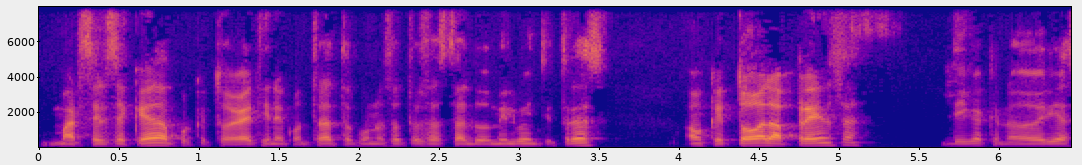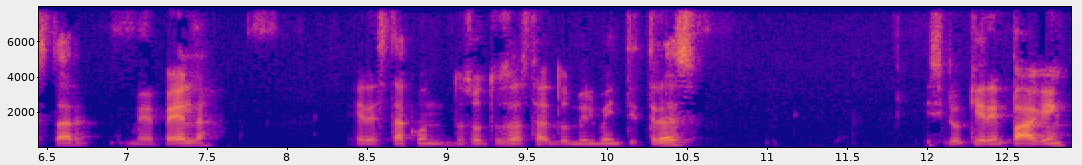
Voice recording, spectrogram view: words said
Marcel se queda porque todavía tiene contrato con nosotros hasta el 2023, aunque toda la prensa diga que no debería estar, me pela. Él está con nosotros hasta el 2023. Y si lo quieren, paguen.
